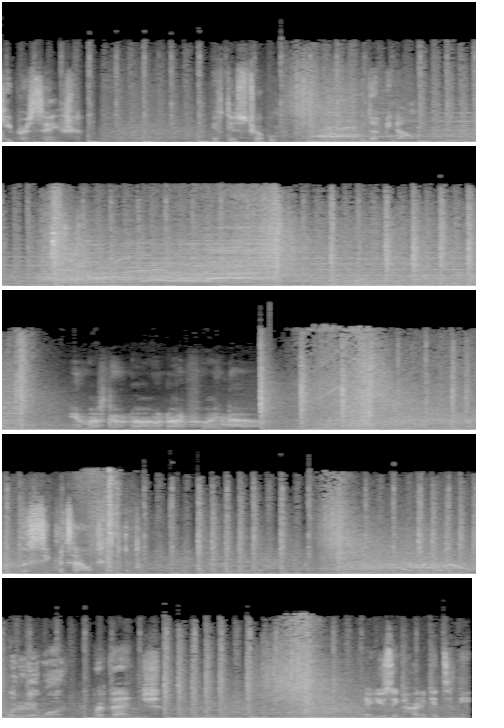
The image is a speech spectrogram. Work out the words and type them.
Keep her safe. If there's trouble, let me know. You must have known I'd find out. The secret's out. What do they want? Revenge. They're using her to get to me.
